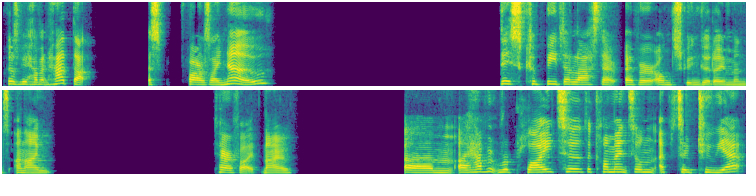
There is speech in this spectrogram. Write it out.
because we haven't had that, as far as I know, this could be the last ever on-screen Good Omens, and I'm terrified now. Um, I haven't replied to the comments on episode two yet.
